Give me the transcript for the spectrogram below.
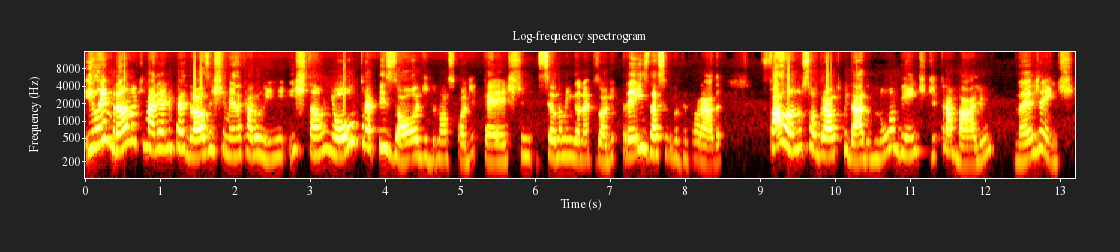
E lembrando que Mariane Pedrosa e Ximena Caroline estão em outro episódio do nosso podcast, se eu não me engano, é episódio 3 da segunda temporada, falando sobre autocuidado no ambiente de trabalho, né, gente?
